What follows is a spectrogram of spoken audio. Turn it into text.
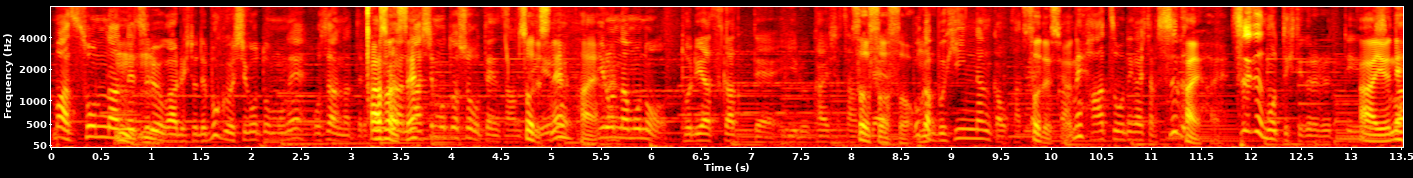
まあそんな熱量がある人で、僕仕事もねお世話になってる。あそうですね。梨本商店さんっていうそうですね。はいい。ろんなものを取り扱っている会社さんでそうそうそう。僕は部品なんかを買ったりとかそうですよね。パーツをお願いしたらすぐ、はいはい。すぐ持ってきてくれるっていうああいうね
